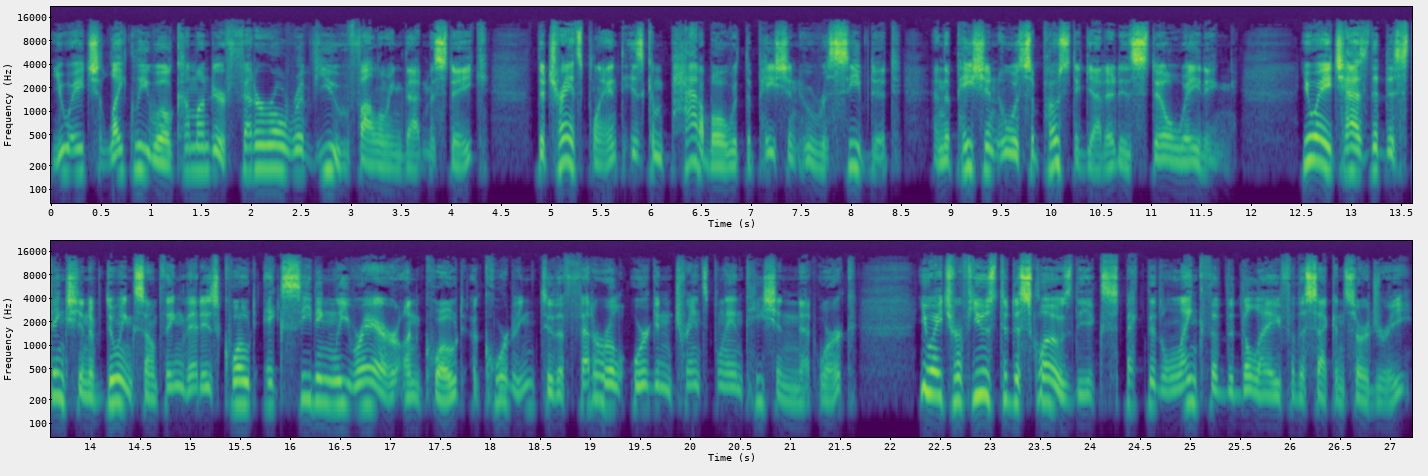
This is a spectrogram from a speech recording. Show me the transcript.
UH likely will come under federal review following that mistake. The transplant is compatible with the patient who received it, and the patient who was supposed to get it is still waiting. UH has the distinction of doing something that is, quote, exceedingly rare, unquote, according to the Federal Organ Transplantation Network. UH refused to disclose the expected length of the delay for the second surgery.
